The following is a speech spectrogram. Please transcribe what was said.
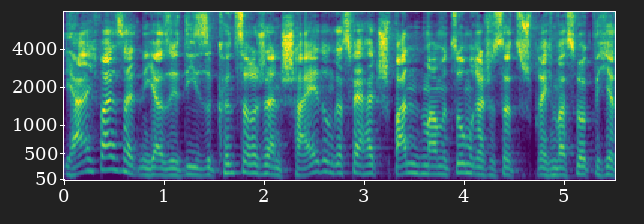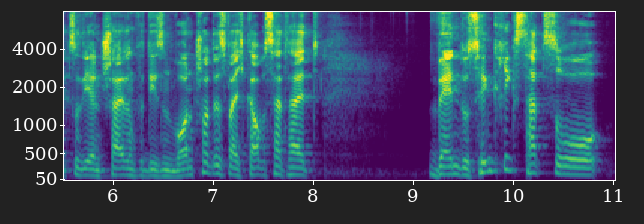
ja, ich weiß halt nicht. Also diese künstlerische Entscheidung, das wäre halt spannend, mal mit so einem Regisseur zu sprechen, was wirklich jetzt so die Entscheidung für diesen One-Shot ist, weil ich glaube, es hat halt, wenn du es hinkriegst, hat so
